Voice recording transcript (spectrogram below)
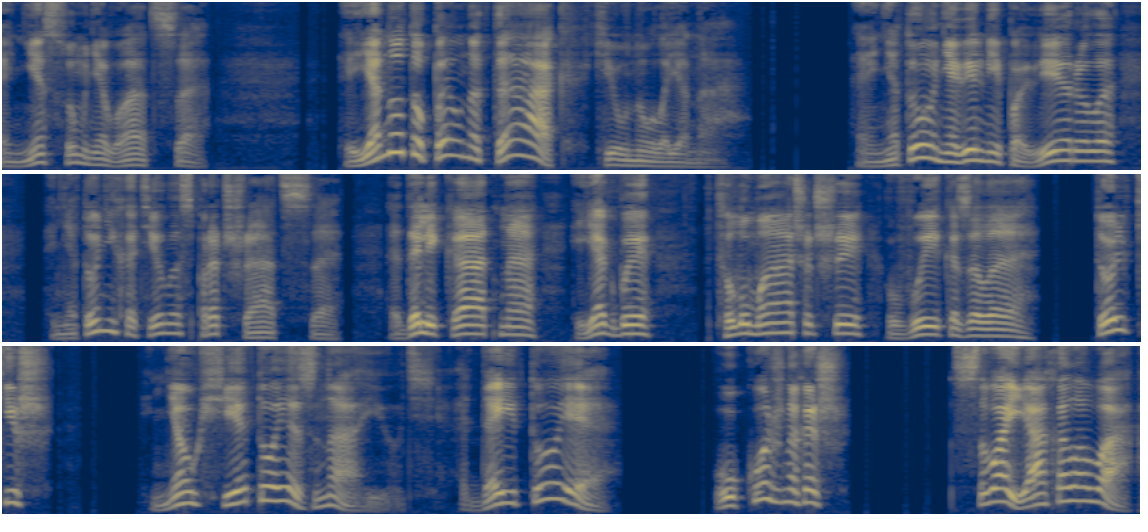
не сумнявацца. Яно то пэўна так, кіўнула яна. Не то не вельмі поверыла, не то не хацела спрачацца. Далікатна, як бы тлумачачы, выказала, толькі ж не ўсе тое знаюць, да і тое у кожнага ж свая галава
